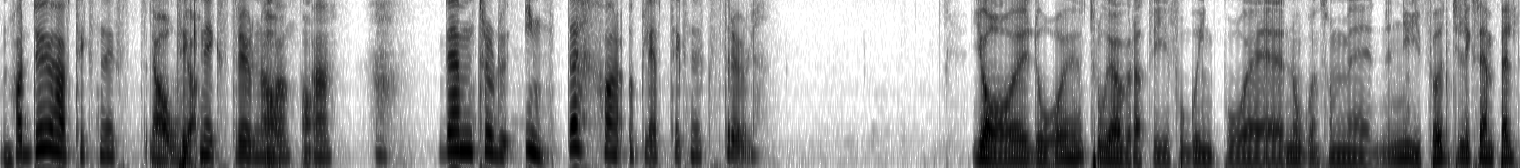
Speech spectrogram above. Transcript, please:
Mm. Har du haft teknik, Ja, oh ja. teknikstrul någon Ja, gång? ja. Vem tror du inte har upplevt teknikstrul? Ja, då tror jag över att vi får gå in på eh, någon som är nyfödd till exempel.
